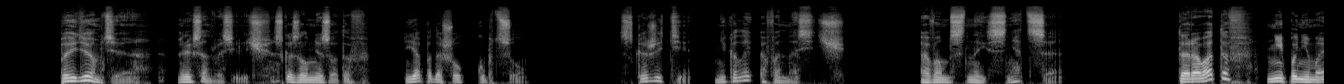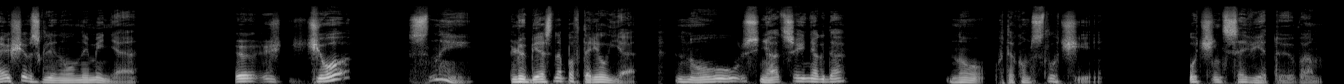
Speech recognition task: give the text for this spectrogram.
— Пойдемте, Александр Васильевич, — сказал мне Зотов. Я подошел к купцу. — Скажите, Николай Афанасьевич, а вам сны снятся? Тараватов непонимающе взглянул на меня. «Э, — Чего? — Сны, — любезно повторил я. — Ну, снятся иногда. — Ну, в таком случае очень советую вам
